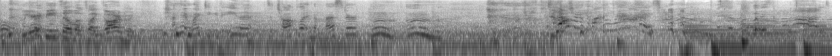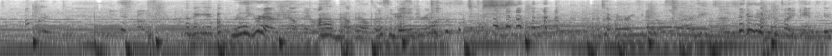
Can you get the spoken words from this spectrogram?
Oh, Your pizza looks like garbage. I can't wait till you to eat it. It's a chocolate and a mustard. Mmm, mmm. Don't make it like a rice. Oh really, we're having a meltdown. I have meltdowns. Want over some nasty. Benadryl? I took my crazy pills. Pizzas. That's all you can do.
